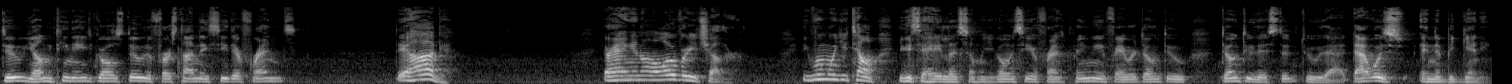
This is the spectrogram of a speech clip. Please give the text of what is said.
do? Young teenage girls do the first time they see their friends, they hug. They're hanging all over each other. Even when you tell them, you can say, "Hey, listen, when you go and see your friends, do me a favor. Don't do, don't do this, don't do that." That was in the beginning,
